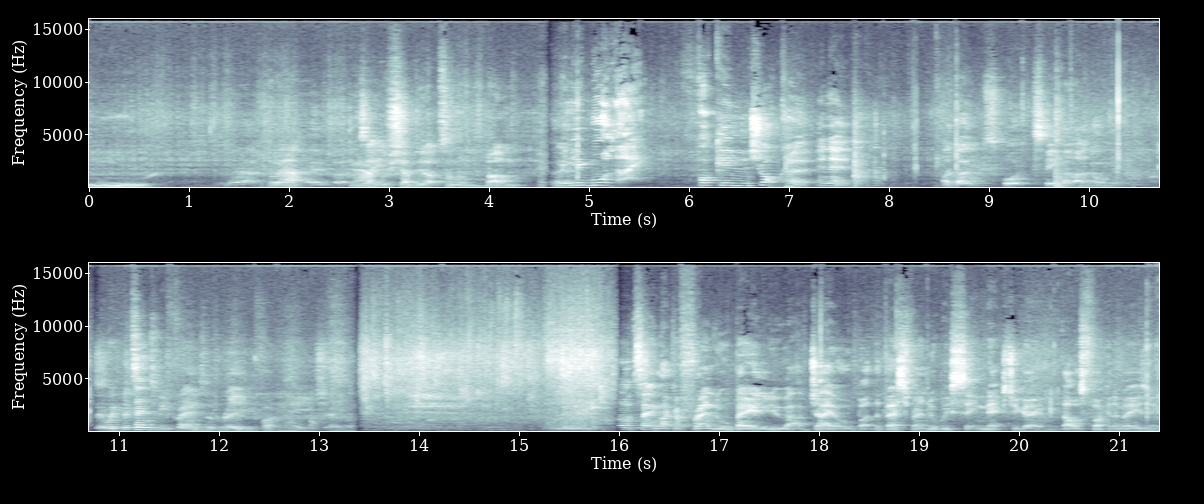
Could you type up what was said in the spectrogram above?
Ooh. That. It's like you've shoved it up someone's bum. We need more like fucking chocolate, innit? I don't sport, speak like that normally. We pretend to be friends, but really we fucking hate each other. I would say like a friend will bail you out of jail, but the best friend will be sitting next to you going, that was fucking amazing.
